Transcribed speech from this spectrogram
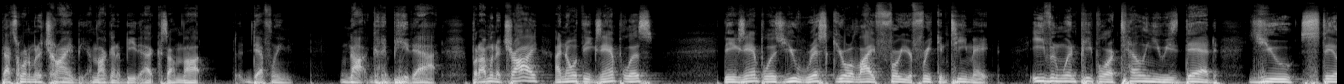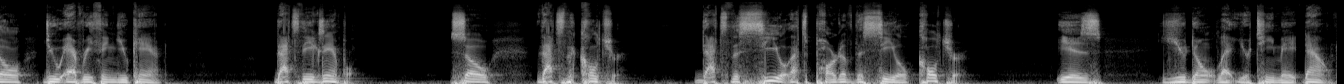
That's what I'm going to try and be. I'm not going to be that because I'm not definitely not going to be that. But I'm going to try. I know what the example is. The example is you risk your life for your freaking teammate. Even when people are telling you he's dead, you still do everything you can. That's the example. So that's the culture. That's the seal. That's part of the SEAL culture. Is you don't let your teammate down.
